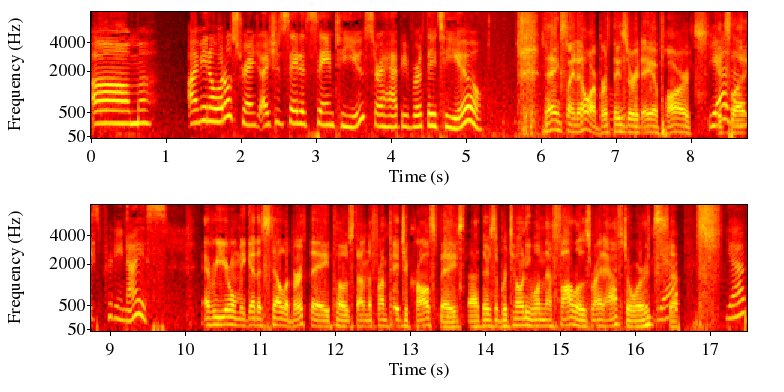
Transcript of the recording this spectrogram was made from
Um, I mean, a little strange. I should say the same to you, sir. Happy birthday to you. Thanks, I know our birthdays are a day apart. Yeah, it's that like pretty nice. Every year when we get a Stella birthday post on the front page of Crawl Space, uh, there's a Bertoni one that follows right afterwards. Yep. So- Yep.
